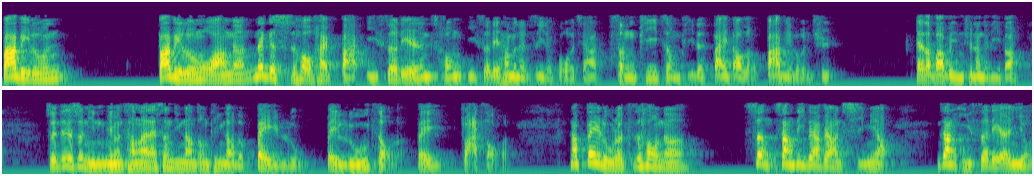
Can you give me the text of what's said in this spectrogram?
巴比伦巴比伦王呢，那个时候还把以色列人从以色列他们的自己的国家整批整批的带到了巴比伦去，带到巴比伦去那个地方。所以这就是你你们常常在圣经当中听到的被掳、被掳走了、被抓走了。那被掳了之后呢，圣上帝非常非常奇妙。让以色列人有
